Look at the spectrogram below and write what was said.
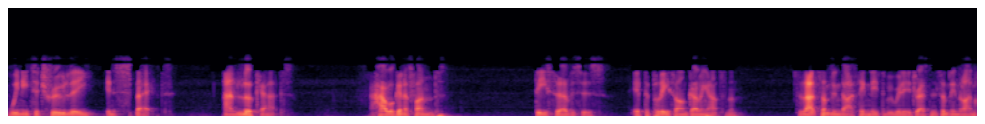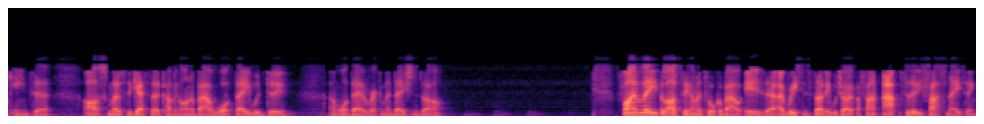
We need to truly inspect and look at how we're going to fund these services if the police aren't going out to them. So that's something that I think needs to be really addressed, and something that I'm keen to ask most of the guests that are coming on about what they would do and what their recommendations are. Finally, the last thing I'm going to talk about is a, recent study which I found absolutely fascinating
